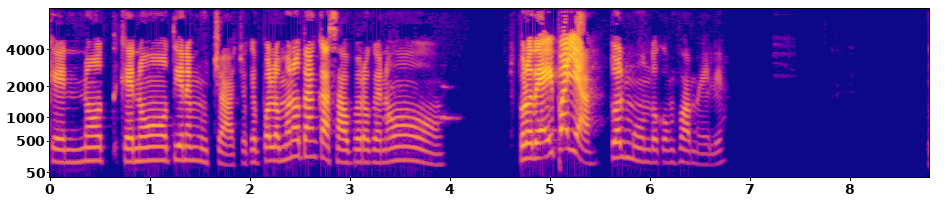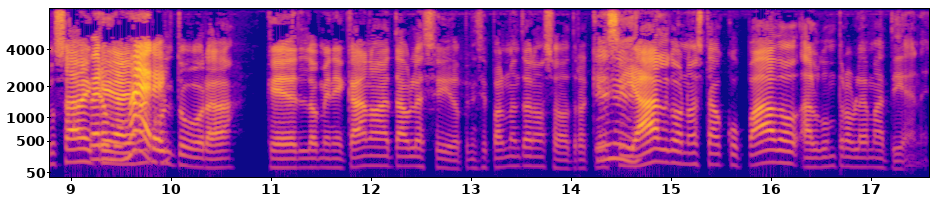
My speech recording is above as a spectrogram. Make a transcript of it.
que no que no tienen muchachos, que por lo menos están casados, pero que no pero de ahí para allá, todo el mundo con familia. Tú sabes que hay una cultura que el dominicano ha establecido, principalmente nosotros, que si algo no está ocupado, algún problema tiene.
